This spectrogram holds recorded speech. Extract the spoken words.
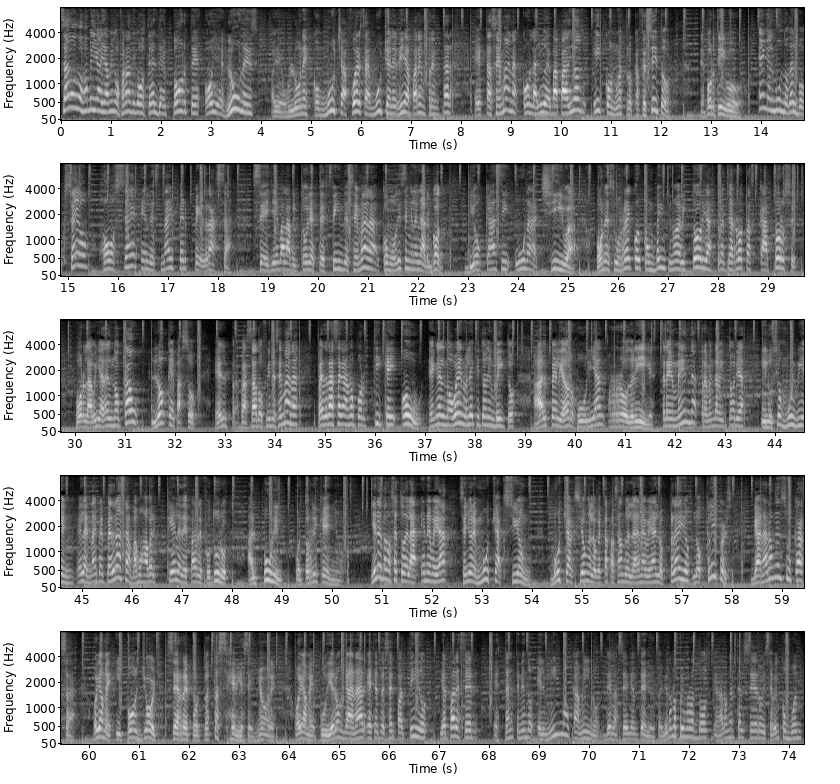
Saludos amigas y amigos fanáticos del deporte. Hoy es lunes. Oye, un lunes con mucha fuerza y mucha energía para enfrentar esta semana con la ayuda de Papá Dios y con nuestro cafecito deportivo. En el mundo del boxeo, José el Sniper Pedraza se lleva la victoria este fin de semana. Como dicen en el argot, dio casi una chiva. Pone su récord con 29 victorias, 3 derrotas, 14 por la vía del knockout. Lo que pasó el pasado fin de semana, Pedraza ganó por TKO en el noveno y le quitó el invicto al peleador Julián Rodríguez. Tremenda, tremenda victoria. Ilusió muy bien el sniper Pedraza. Vamos a ver qué le depara el futuro al púgil puertorriqueño. Y en el baloncesto de la NBA, señores, mucha acción. Mucha acción en lo que está pasando en la NBA en los playoffs. Los Clippers ganaron en su casa. Óigame, y Paul George se reportó esta serie, señores. Óigame, pudieron ganar este tercer partido y al parecer están teniendo el mismo camino de la serie anterior. Perdieron los primeros dos, ganaron el tercero y se ven con buen,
